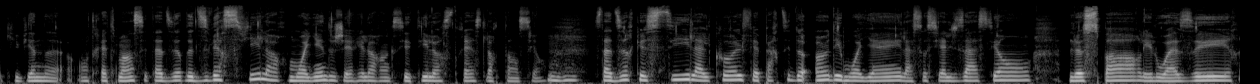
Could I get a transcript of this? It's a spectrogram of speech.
qui viennent euh, en traitement, c'est-à-dire de diversifier leurs moyens de gérer leur anxiété, leur stress, leur tension. Mm-hmm. C'est-à-dire que si l'alcool fait partie de un des moyens, la socialisation, le sport, les loisirs,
